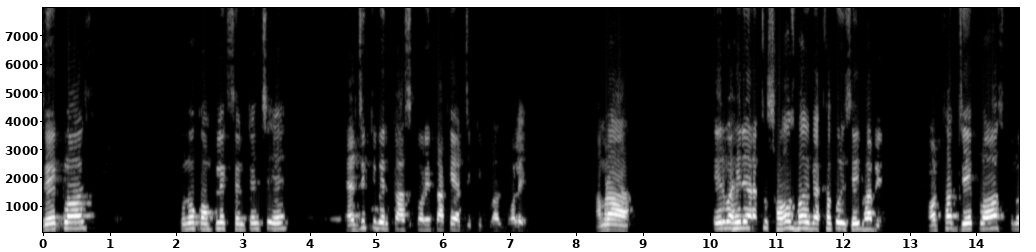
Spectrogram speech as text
যে ক্লজ কোনো কমপ্লেক্স সেন্টেন্সে অ্যাডজেক্টিভের কাজ করে, তাকে অ্যাডজেক্টিভ ক্লজ বলে। আমরা এর বাহিরে আর একটু সহজভাবে ব্যাখ্যা করি সেইভাবে। অর্থাৎ যে ক্লজ কোনো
